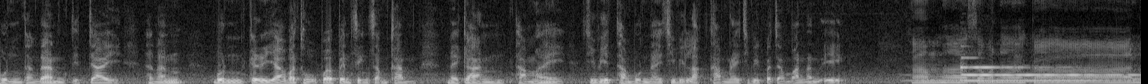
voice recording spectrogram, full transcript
บุญทางด้านจิตใจฉะนั้นบุญกิริยาวัตถุก็เป็นสิ่งสำคัญในการทำให้ชีวิตทำบุญในชีวิตหลักธรรมในชีวิตประจำวันนั่นเองธรรมสวนากาโล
